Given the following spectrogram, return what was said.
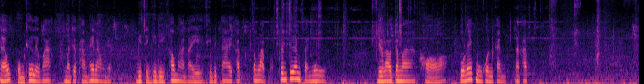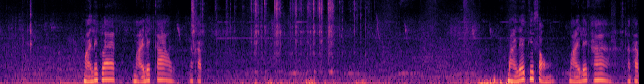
แล้วผมเชื่อเลยว่า มันจะทำให้เราเนี่ยมีสิ่งที่ดีเข้ามาในชีวิตได้ครับสำหรับเพื่อนๆสายมู เดี๋ยวเราจะมาขอตัวเลขมงคลกันนะครับ หมายเลขแรก หมายเลขเก้านะครับ หมายเลขที่สองหมายเลขห้านะครับ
